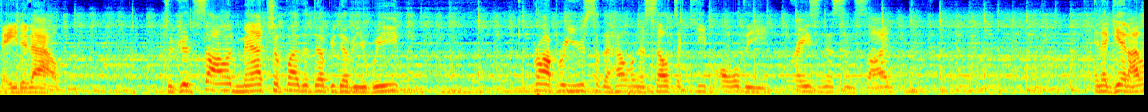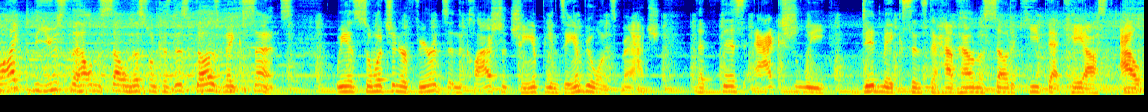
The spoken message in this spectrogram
faded out. It's a good solid matchup by the WWE. Proper use of the Hell in a Cell to keep all the craziness inside. And again, I like the use of the Hell in a Cell in this one because this does make sense we had so much interference in the Clash of Champions ambulance match that this actually did make sense to have Hell in a Cell to keep that chaos out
